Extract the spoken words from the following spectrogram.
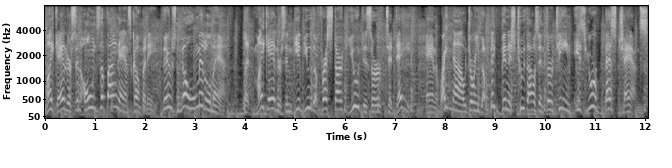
Mike Anderson owns the finance company. There's no middleman. Let Mike Anderson give you the fresh start you deserve today. And right now, during the Big Finish 2013, is your best chance.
